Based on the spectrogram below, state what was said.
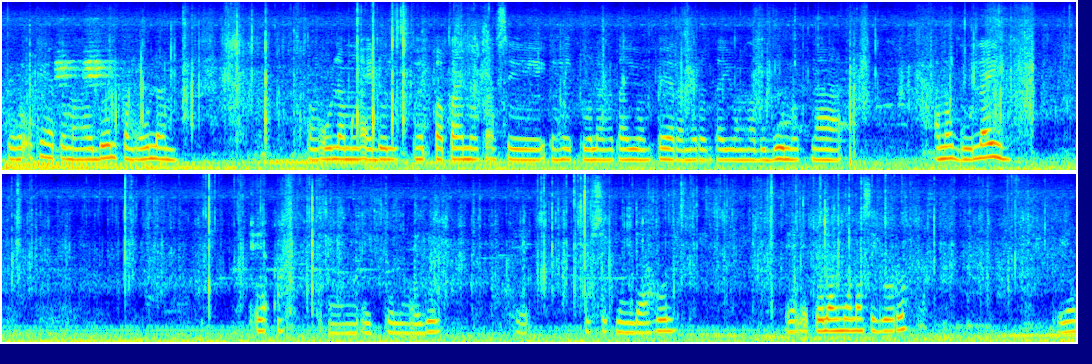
Pero okay na to mga idol pang ulam pang ulam mga idol kahit papano kasi kahit wala tayong pera meron tayong mabubunot na ano gulay. Yeah. Ang ito mga idol eh, usik ng dahon yan ito lang muna siguro Ayan.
